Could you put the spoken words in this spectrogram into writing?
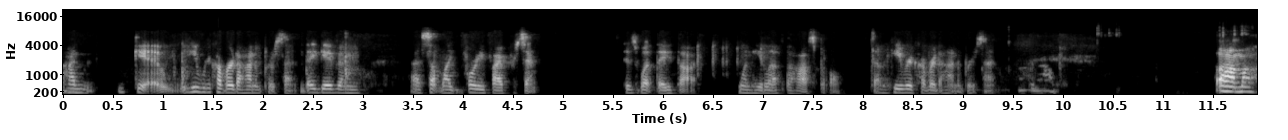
mm-hmm. he recovered 100% they gave him uh, something like 45% is what they thought when he left the hospital. So he recovered 100% um,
